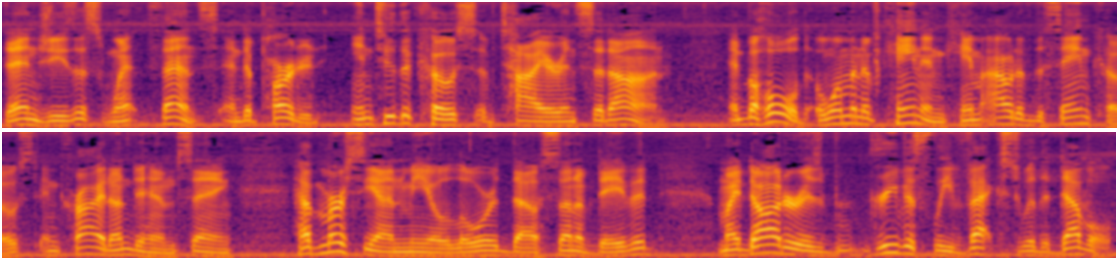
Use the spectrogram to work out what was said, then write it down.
Then Jesus went thence and departed into the coasts of Tyre and Sidon. And behold, a woman of Canaan came out of the same coast, and cried unto him, saying, have mercy on me, O Lord, thou son of David. My daughter is grievously vexed with a devil.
